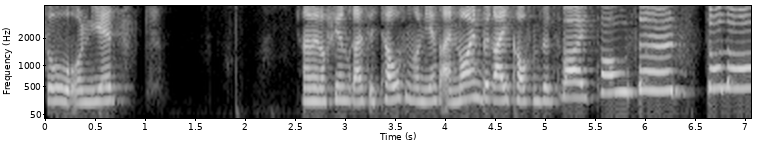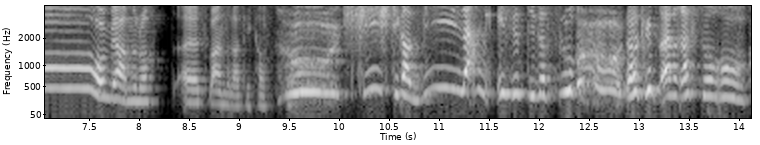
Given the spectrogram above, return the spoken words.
So, und jetzt haben wir noch 34.000 und jetzt einen neuen Bereich kaufen für 2.000 Dollar. Und wir haben nur noch äh, 32.000. Oh, Sheesh, Digga, wie lang ist jetzt dieser Flur? Oh, da gibt's ein Restaurant.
